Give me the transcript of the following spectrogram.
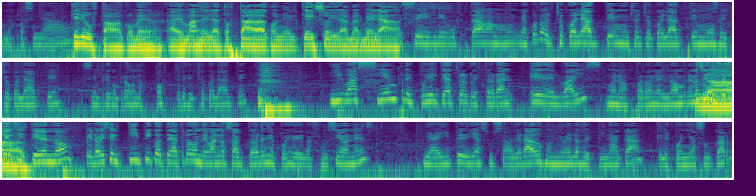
nos cocinaba. ¿Qué le gustaba comer? Además de la tostada con el queso y la mermelada. Sí, le gustaba, muy, me acuerdo del chocolate, mucho chocolate, mousse de chocolate, siempre compraba unos postres de chocolate. Iba siempre después del teatro al restaurante Edelweiss, bueno, perdón el nombre, no sé ni si sigue existiendo, pero es el típico teatro donde van los actores después de las funciones. Y ahí pedía sus sagrados buñuelos de espinaca, que les ponía azúcar.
